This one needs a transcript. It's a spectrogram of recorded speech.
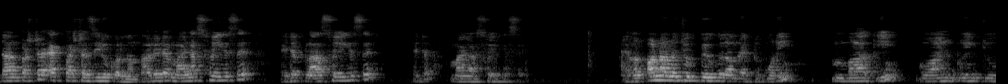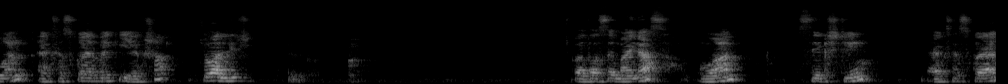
ডান পাশটা, এক পাশটা জিরো করলাম। তাহলে এটা মাইনাস হয়ে গেছে, এটা প্লাস হয়ে গেছে, এটা মাইনাস হয়ে গেছে। এখন অন্যান্য যোগ বিয়োগগুলো আমরা একটু করি। বাকি one twenty one x square by কি? একশো চুয়াল্লিশ। কত আছে? Minus one sixteen x square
